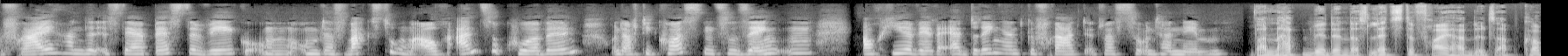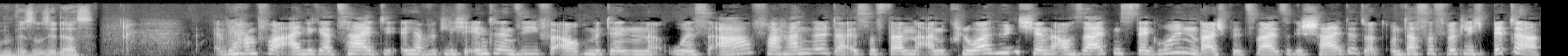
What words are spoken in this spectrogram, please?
Freihandel ist der beste Weg, um, um das Wachstum auch anzukurbeln und auch die Kosten zu senken. Auch hier wäre er dringend gefragt, etwas zu unternehmen. Wann hatten wir denn das letzte Freihandelsabkommen? Wissen Sie das? Wir haben vor einiger Zeit ja wirklich intensiv auch mit den USA verhandelt. Da ist es dann an Chlorhühnchen auch seitens der Grünen beispielsweise gescheitert. Und das ist wirklich bitter,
